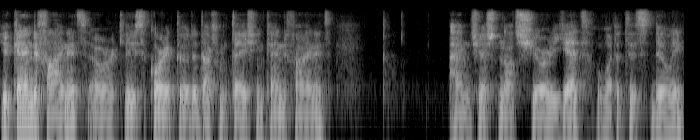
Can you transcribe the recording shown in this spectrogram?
You can define it, or at least according to the documentation, can define it. I'm just not sure yet what it is doing.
